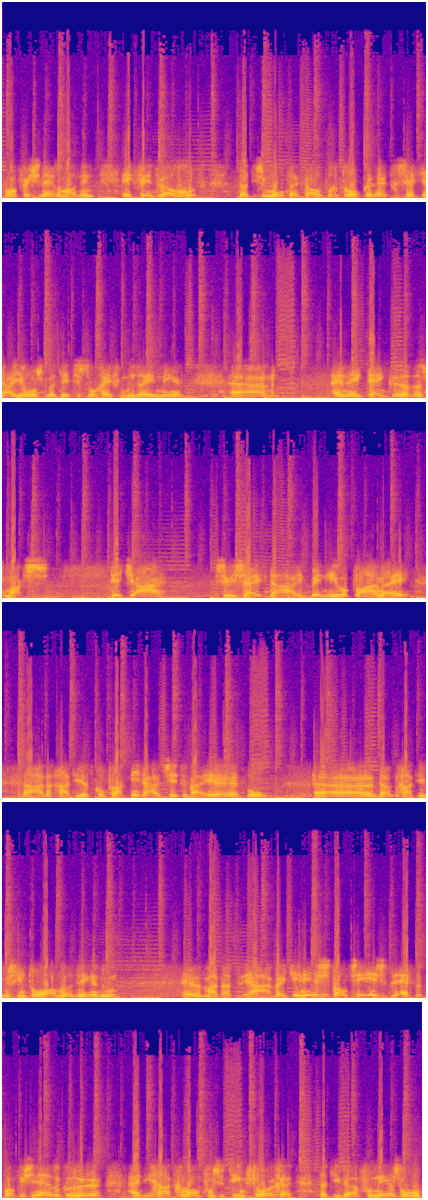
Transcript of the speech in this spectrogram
professionele man in. Ik vind het wel goed dat hij zijn mond heeft opengetrokken en heeft gezegd... ja jongens, maar dit is toch geen Formule 1 meer. Uh, en ik denk dat als Max dit jaar zoiets heeft... nou, ik ben hier wel klaar mee... nou, dan gaat hij het contract niet uitzitten bij uh, Red Bull. dan gaat hij misschien toch wel andere dingen doen. Uh, maar dat, ja, weet je, in eerste instantie is het echt een professionele coureur. En die gaat gewoon voor zijn team zorgen dat hij daar voor meer dan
